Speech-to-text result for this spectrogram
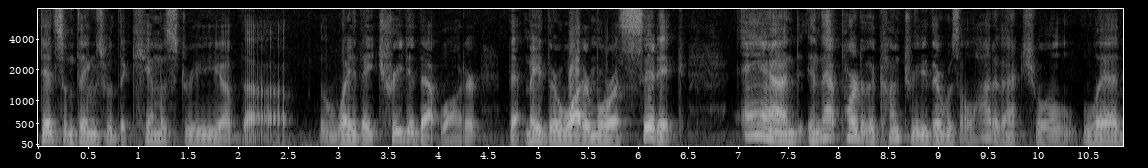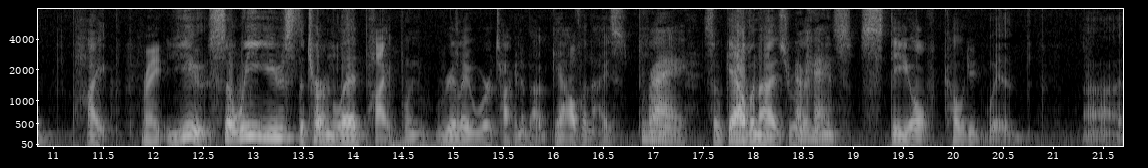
did some things with the chemistry of the, the way they treated that water that made their water more acidic. And in that part of the country, there was a lot of actual lead pipe Right. use. So we use the term lead pipe when really we're talking about galvanized plumbing. Right. So galvanized really Okay. means steel coated with uh,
